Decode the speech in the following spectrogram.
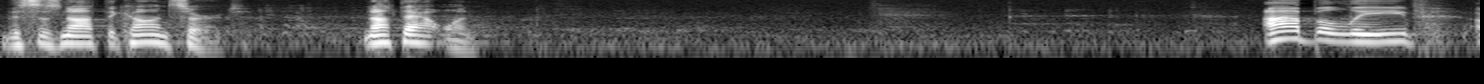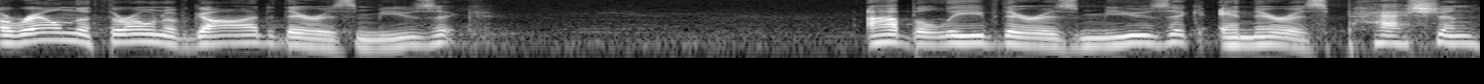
this is not the concert. Not that one. I believe around the throne of God there is music. I believe there is music and there is passion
